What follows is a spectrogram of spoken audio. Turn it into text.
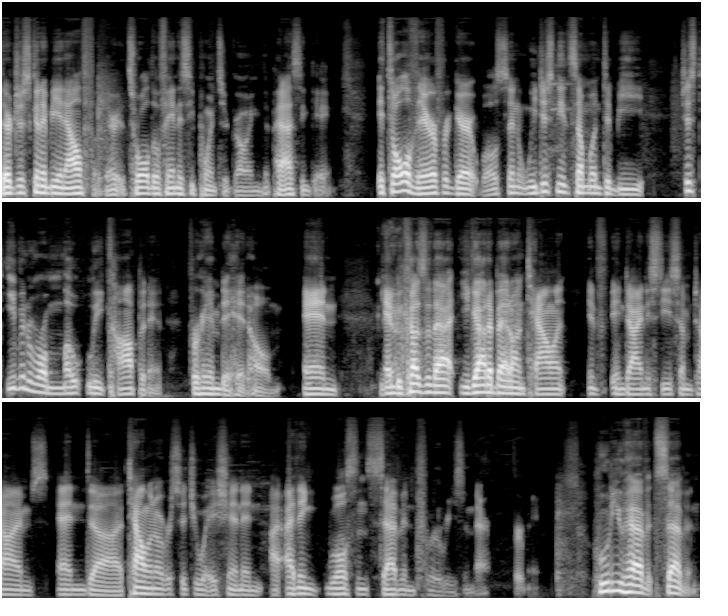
they're just going to be an alpha. There, it's where all the fantasy points are going in the passing game. It's all there for Garrett Wilson. We just need someone to be just even remotely competent for him to hit home. And yeah. and because of that, you got to bet on talent in, in dynasty sometimes and uh, talent over situation. And I, I think Wilson's seven for a reason there for me. Who do you have at seven?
